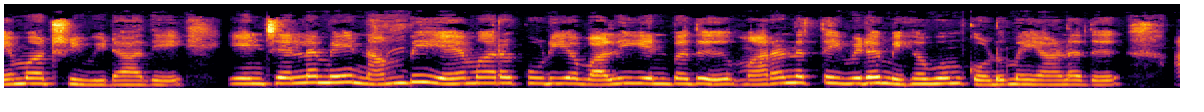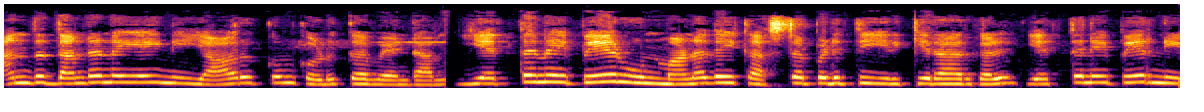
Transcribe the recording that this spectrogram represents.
ஏமாற்றி விடாதே. என் செல்லமே நம்பி ஏமாறக்கூடிய வழி என்பது மரணத்தை விட மிகவும் கொடுமையானது. அந்த தண்டனையை நீ யாருக்கும் கொடுக்க வேண்டாம். எத்தனை பேர் உன் மனதை கஷ்டப்படுத்தி இருக்கிறார்கள்? எத்தனை பேர் நீ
